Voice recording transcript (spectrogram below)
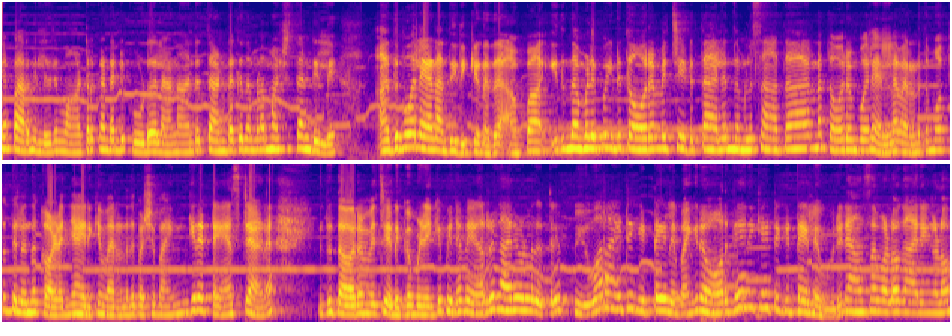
ഞാൻ പറഞ്ഞില്ല ഇതിൽ വാട്ടർ കണ്ടന്റ് കൂടുതലാണ്. അതിന്റെ തണ്ടൊക്കെ നമ്മളെ മഷിത്തണ്ടില്ലേ? അതുപോലെയാണ് അത് ഇരിക്കുന്നത് അപ്പോൾ ഇത് നമ്മളിപ്പോൾ ഇതിന്റെ തോരം വെച്ച് എടുത്താലും നമ്മൾ സാധാരണ തോരൻ പോലെ അല്ല വരണത്. മൊത്തത്തിലൊന്ന് കുഴഞ്ഞായിരിക്കും വരണത്. പക്ഷേ ഭയങ്കര ടേസ്റ്റാണ് ഇത് തോരം വെച്ച് എടുക്കുമ്പോഴേക്കും. പിന്നെ വേറൊരു കാര്യമുള്ളത് ഇത്രയും പ്യുവറായിട്ട് കിട്ടയില്ലേ? ഭയങ്കര ഓർഗാനിക്കായിട്ട് കിട്ടയില്ലേ? ഒരു രാസവളോ കാര്യങ്ങളോ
